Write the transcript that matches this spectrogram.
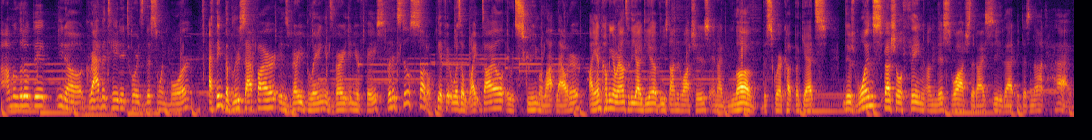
I'm a little bit, you know, gravitated towards this one more. I think the blue sapphire is very bling, it's very in your face, but it's still subtle. If it was a white dial, it would scream a lot louder. I am coming around to the idea of these diamond watches and I love the square cut baguettes. There's one special thing on this watch that I see that it does not have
